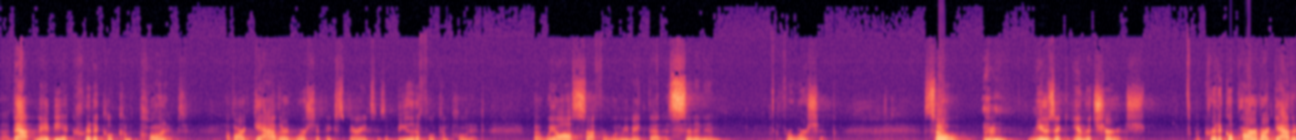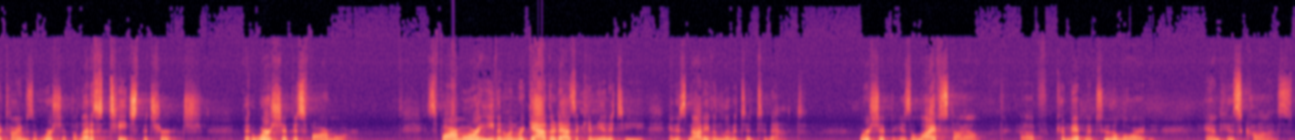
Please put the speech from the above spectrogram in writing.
Uh, that may be a critical component of our gathered worship experiences, a beautiful component, but we all suffer when we make that a synonym for worship. So, music in the church, a critical part of our gathered times of worship, but let us teach the church that worship is far more. It's far more even when we're gathered as a community, and it's not even limited to that. Worship is a lifestyle of commitment to the Lord and His cause.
